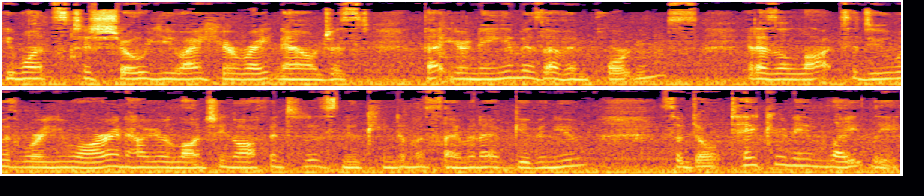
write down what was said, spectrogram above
He wants to show you, I hear right now, just that your name is of importance. It has a lot to do with where you are and how you're launching off into this new kingdom assignment I've given you. So don't take your name lightly.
